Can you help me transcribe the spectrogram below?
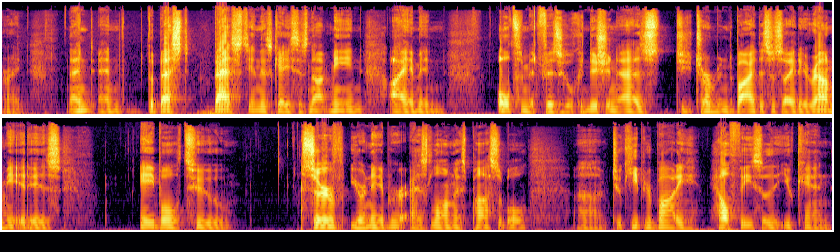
Right? And and the best best in this case does not mean I am in ultimate physical condition as determined by the society around me. It is able to serve your neighbor as long as possible, uh, to keep your body healthy so that you can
